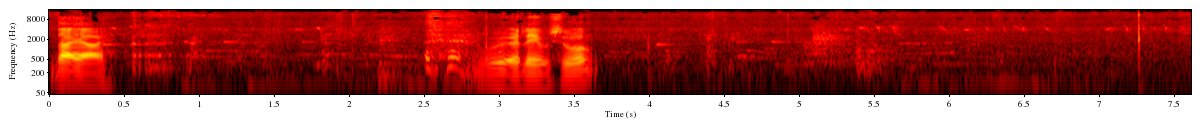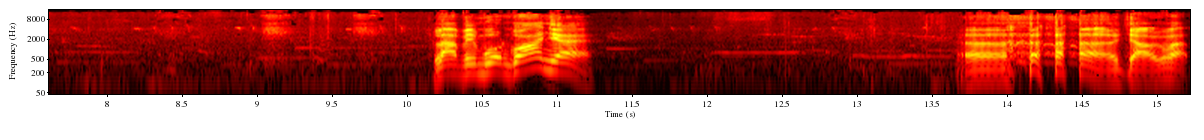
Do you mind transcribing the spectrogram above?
Đây rồi. Vừa lều xuống. Làm về muộn quá nhỉ. À, chào các bạn.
